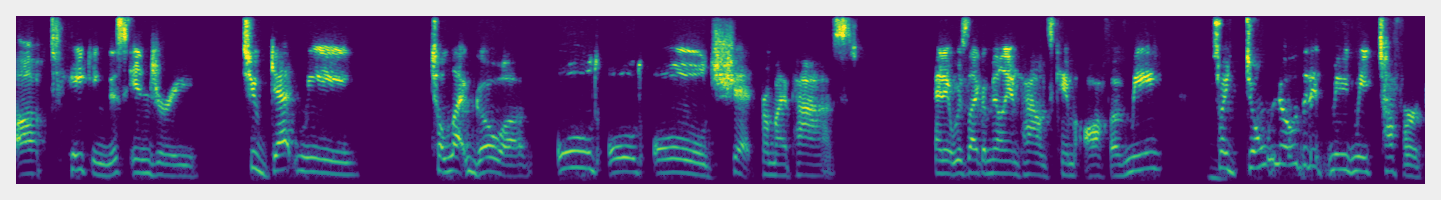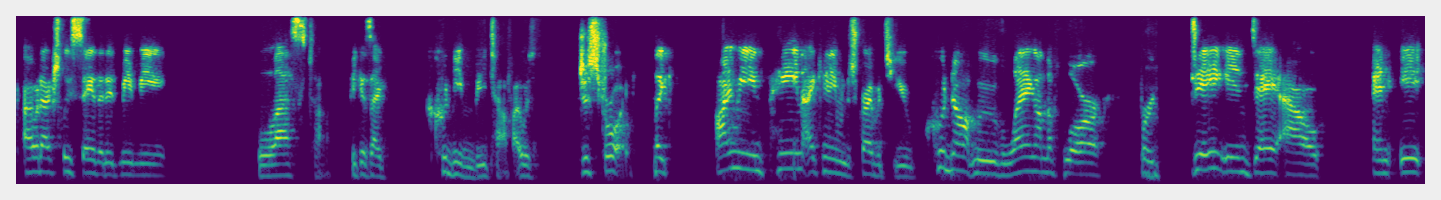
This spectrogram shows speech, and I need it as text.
up taking this injury to get me to let go of old, old, old shit from my past. And it was like a million pounds came off of me. So mm. I don't know that it made me tougher. I would actually say that it made me less tough because I couldn't even be tough. I was destroyed. Like, I mean, pain, I can't even describe it to you. Could not move, laying on the floor for mm. day in, day out. And it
